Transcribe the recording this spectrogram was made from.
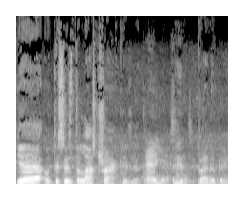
yeah. Oh, this is the last track, is it? Uh, yes. it It better be.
